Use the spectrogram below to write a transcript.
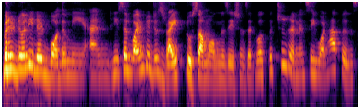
But it really did bother me. And he said why don't you just write to some organizations that work with children and see what happens?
